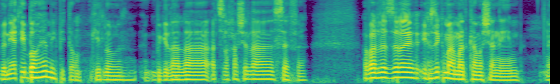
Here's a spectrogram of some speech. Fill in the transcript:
ונהייתי בוהמי פתאום, כאילו, בגלל ההצלחה של הספר. אבל זה החזיק מעמד כמה שנים, אה,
